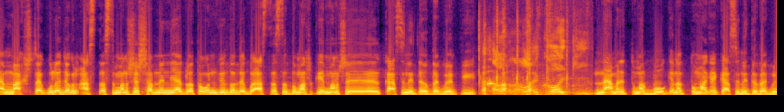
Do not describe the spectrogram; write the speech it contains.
হ্যাঁ মাস্কটা খুলে যখন আস্তে আস্তে মানুষের সামনে নিয়ে আসবে তখন কিন্তু দেখবে আস্তে আস্তে তোমাকে মানুষের কাছে নিতে থাকবে আর কি। না মানে তোমার বউকে না তোমাকে কাছে নিতে থাকবে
